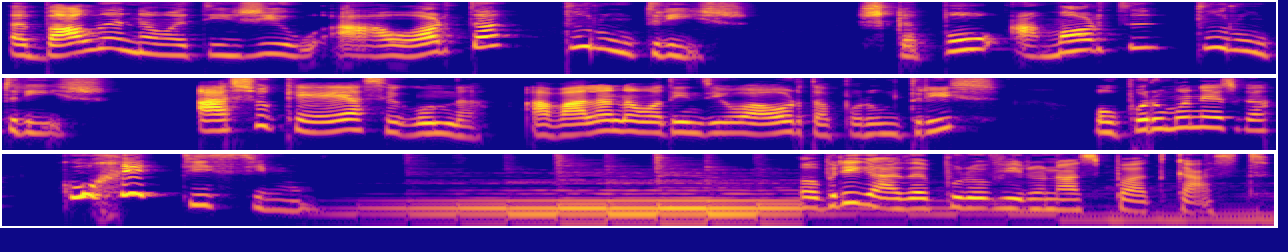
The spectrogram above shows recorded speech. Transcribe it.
A bala não atingiu a aorta por um triz. Escapou à morte por um triz. Acho que é a segunda. A bala não atingiu a horta por um tris ou por uma nesga. Corretíssimo! Obrigada por ouvir o nosso podcast.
